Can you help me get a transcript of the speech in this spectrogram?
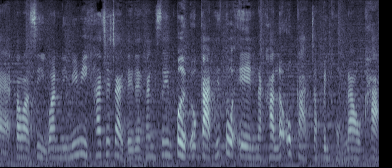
8 ตลอด 4 วันนี้ไม่มีค่าใช้จ่ายใดๆทั้งสิ้น เปิดโอกาสให้ตัวเองนะคะ และโอกาสจะเป็นของเราค่ะ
